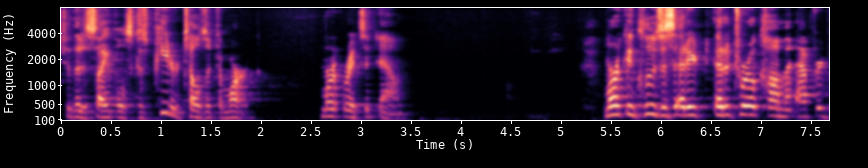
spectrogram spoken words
to the disciples because Peter tells it to Mark. Mark writes it down. Mark includes this editorial comment after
